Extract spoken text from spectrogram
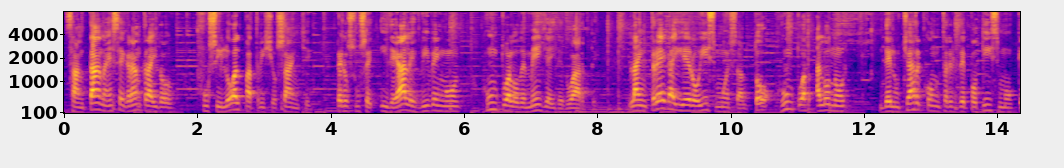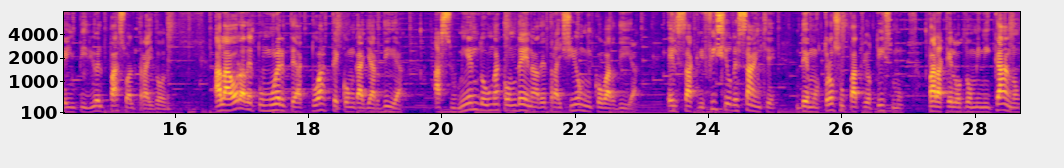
Santana, ese gran traidor, fusiló al Patricio Sánchez, pero sus ideales viven hoy junto a los de Mella y de Duarte. La entrega y heroísmo exaltó junto al honor de luchar contra el depotismo que impidió el paso al traidor. A la hora de tu muerte actuaste con gallardía, asumiendo una condena de traición y cobardía. El sacrificio de Sánchez demostró su patriotismo para que los dominicanos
